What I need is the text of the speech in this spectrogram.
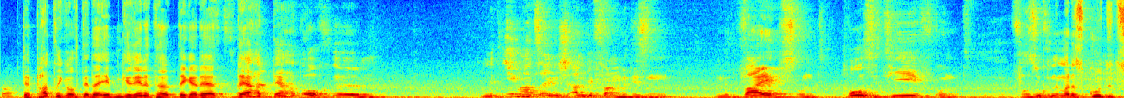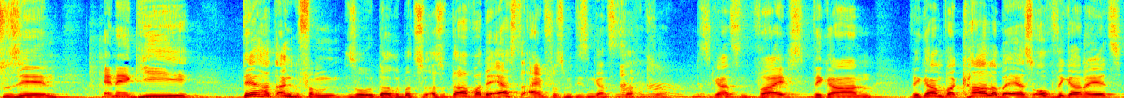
vor. Der Patrick auch, der da eben geredet hat, Digga, der, der, hat, der hat auch, ähm, mit ihm hat es eigentlich angefangen mit diesen mit Vibes und positiv und versuchen immer das Gute zu sehen, Energie. Der hat angefangen so darüber zu, also da war der erste Einfluss mit diesen ganzen Sachen so. Mit diesen ganzen Vibes, vegan. Vegan war Karl, aber er ist auch Veganer jetzt.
